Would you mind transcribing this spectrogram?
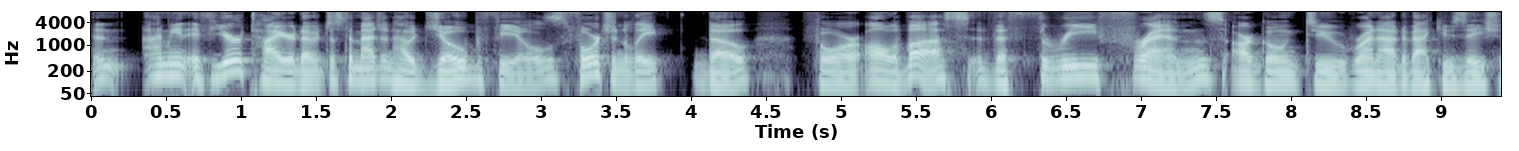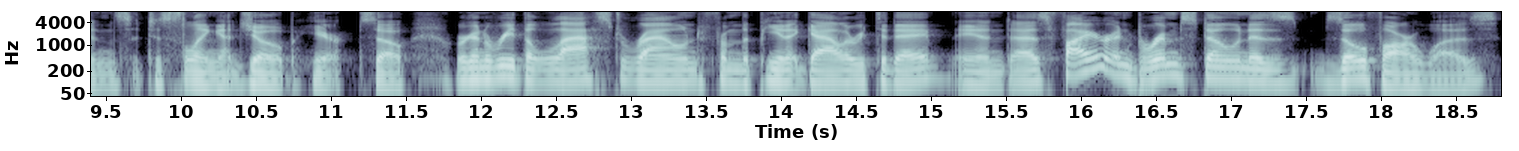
And I mean, if you're tired of it, just imagine how Job feels. Fortunately, though, for all of us, the three friends are going to run out of accusations to sling at Job here. So we're going to read the last round from the peanut gallery today. And as fire and brimstone as Zophar was,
